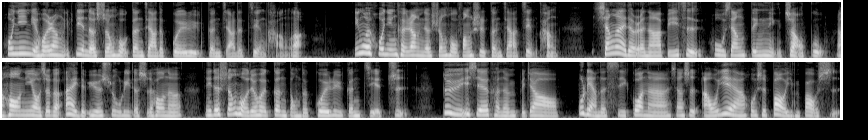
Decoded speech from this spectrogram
婚姻也会让你变得生活更加的规律，更加的健康了。因为婚姻可以让你的生活方式更加健康，相爱的人啊，彼此互相叮咛照顾，然后你有这个爱的约束力的时候呢，你的生活就会更懂得规律跟节制。对于一些可能比较不良的习惯啊，像是熬夜啊，或是暴饮暴食，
